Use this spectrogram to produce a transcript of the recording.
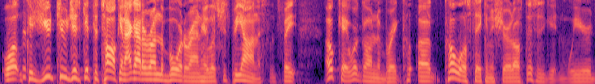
well because you two just get to talking. I got to run the board around here. Let's just be honest. Let's be okay. We're going to break. Uh, Culwell's taking his shirt off. This is getting weird.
